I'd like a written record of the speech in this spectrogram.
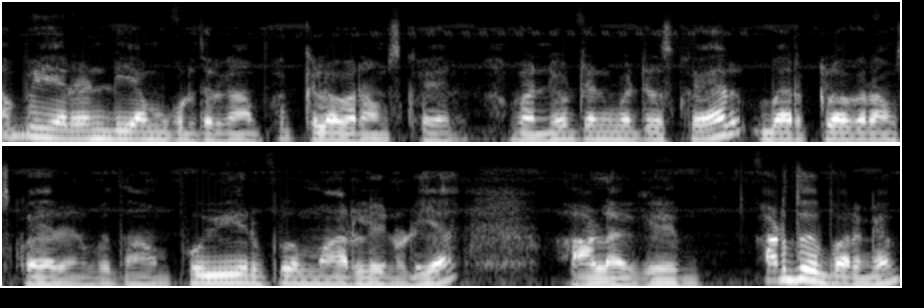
அப்போ ரெண்டு எம் கொடுத்துருக்கான் அப்போ கிலோகிராம் ஸ்கொயர். அப்போ newton metre square per kilogram square என்பது தான் புவியீர்ப்பு மாறிலியினுடைய அழகு அடுத்தது பாருங்கள்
